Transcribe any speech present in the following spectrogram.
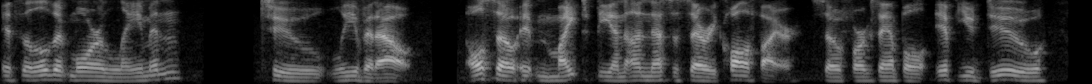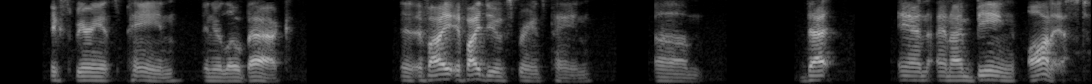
it's a little bit more layman to leave it out. Also, it might be an unnecessary qualifier. So, for example, if you do experience pain in your low back, if I if I do experience pain, um, that and and I'm being honest.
